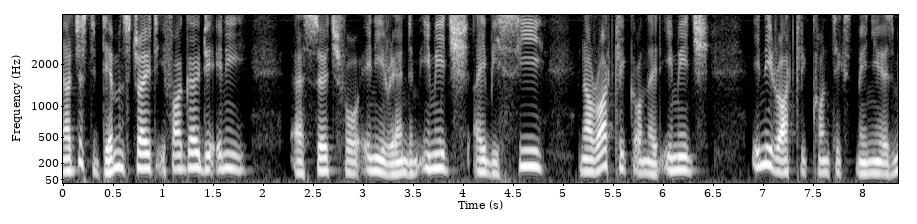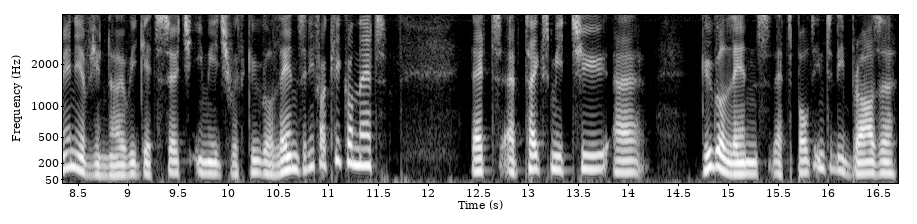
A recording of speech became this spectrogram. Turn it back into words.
Now, just to demonstrate, if I go to any uh, search for any random image, ABC, and I'll right click on that image. In the right click context menu, as many of you know, we get search image with Google Lens. And if I click on that, that uh, takes me to uh, Google Lens that's built into the browser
